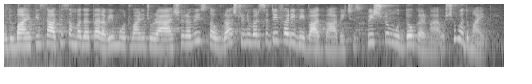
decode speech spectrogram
વધુ માહિતી સાથે સંવાદદાતા રવિ મોટવાણી જોડાયા છે. રવિ, સૌરાષ્ટ્ર યુનિવર્સિટી ફરી વિવાદમાં આવી છે. સ્પીચનો મુદ્દો ગરમાયો છે. વધુ માહિતી.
